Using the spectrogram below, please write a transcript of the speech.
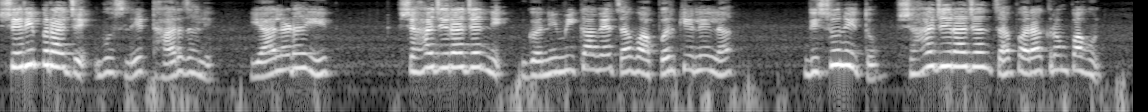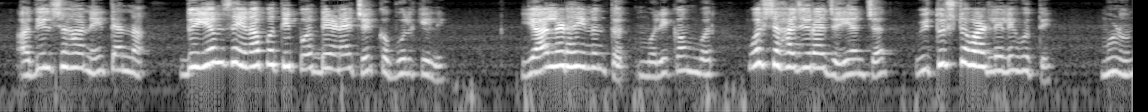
शरीफ राजे भोसले ठार झाले. या लढाईत शहाजीराजांनी गनिमी काव्याचा वापर केलेला दिसून येतो. शहाजीराजांचा पराक्रम पाहून आदिलशहाने त्यांना दुय्यम सेनापती पद देण्याचे कबूल केले. या लढाईनंतर मलिकंबर व शहाजीराजे यांच्यात वितुष्ट वाढलेले होते. म्हणून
